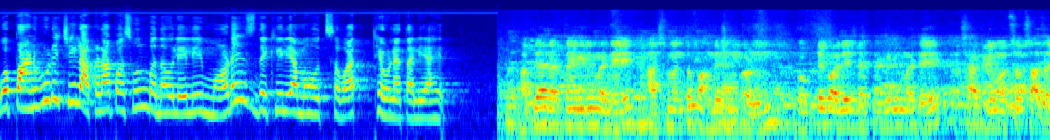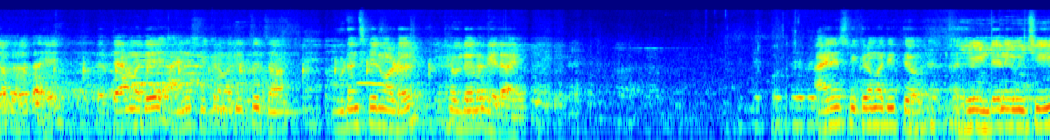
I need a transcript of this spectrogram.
व पाणबुडीची लाकडापासून बनवलेली मॉडेल्स देखील या महोत्सवात ठेवण्यात आली आहेत. आपल्या रत्नागिरीमध्ये आसमंत फाउंडेशनकडून गोपटे कॉलेज रत्नागिरीमध्ये सागरी महोत्सव साजरा करत आहे. तर त्यामध्ये आणि विक्रमादित्यचा वुडन स्केल मॉडेल ठेवलेलं गेलं आहे. आय एन एस विक्रमादित्य ही इंडियन नेव्हीची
